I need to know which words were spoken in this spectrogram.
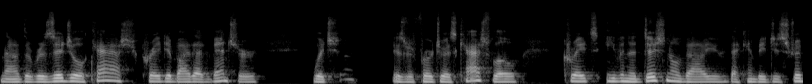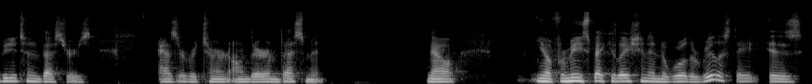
Now, the residual cash created by that venture, which is referred to as cash flow, creates even additional value that can be distributed to investors as a return on their investment. Now, you know, for me, speculation in the world of real estate is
